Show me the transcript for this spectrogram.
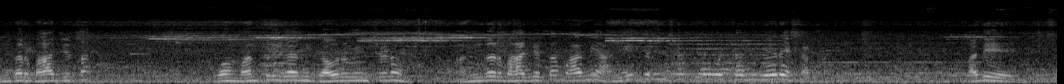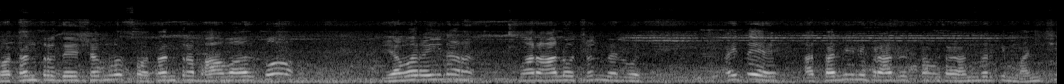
అందరి బాధ్యత. ఓ మంత్రి గారిని గౌరవించడం అందరి బాధ్యత. వారిని అంగీకరించకపోవచ్చు అది వేరే కదా అది స్వతంత్ర దేశంలో స్వతంత్ర భావాలతో ఎవరైనా వారి ఆలోచన వెళ్ళవచ్చు అయితే ఆ తల్లిని ప్రార్థిస్తూ ఉంటారు అందరికీ మంచి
